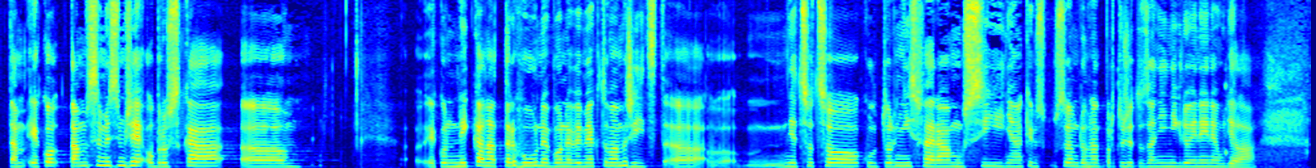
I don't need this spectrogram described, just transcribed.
Tam, jako, tam si myslím, že je obrovská uh, jako nika na trhu, nebo nevím, jak to mám říct, něco, co kulturní sféra musí nějakým způsobem dohnat, protože to za ní nikdo jiný neudělá.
